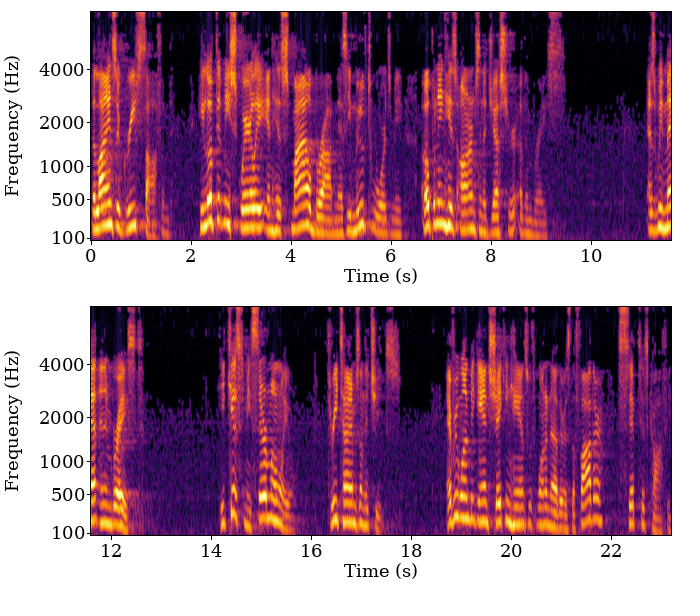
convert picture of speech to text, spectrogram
The lines of grief softened. He looked at me squarely, and his smile broadened as he moved towards me, opening his arms in a gesture of embrace. As we met and embraced, he kissed me ceremonially three times on the cheeks. Everyone began shaking hands with one another as the father sipped his coffee.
